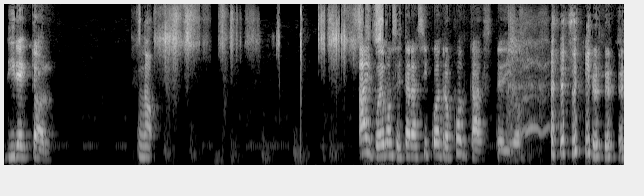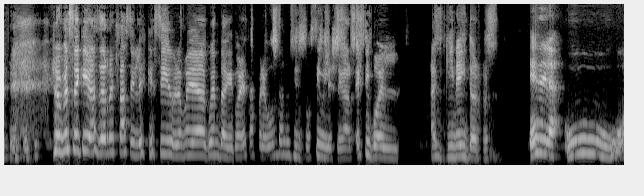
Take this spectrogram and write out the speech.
director. No. Ay, podemos estar así cuatro podcasts, te digo. Yo pensé que iba a ser re fácil, es que sí, pero me había dado cuenta que con estas preguntas es imposible llegar. Es tipo el Akinator. Es de la. Uh,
